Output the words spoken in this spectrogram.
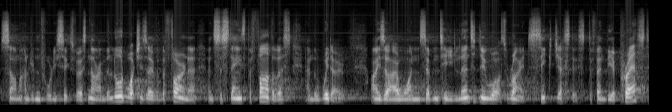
Psalm 146, verse 9. The Lord watches over the foreigner and sustains the fatherless and the widow. Isaiah 1:17, learn to do what's right, seek justice, defend the oppressed,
